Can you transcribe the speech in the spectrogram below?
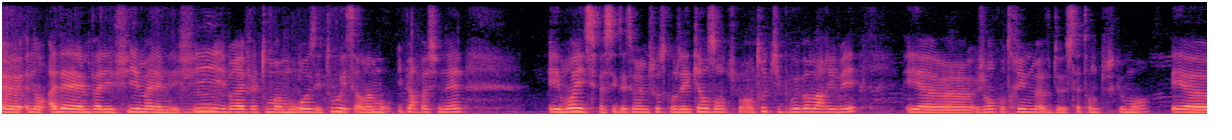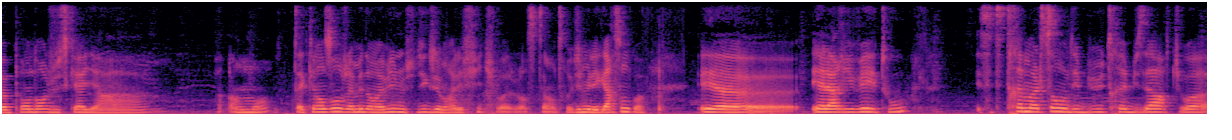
Euh, non, Adèle, elle aime pas les filles, Emma, elle aime les filles. Et bref, elle tombe amoureuse et tout. Et c'est un amour hyper passionnel. Et moi, il s'est passé exactement la même chose quand j'avais 15 ans, tu vois. Un truc qui pouvait pas m'arriver. Et euh, j'ai rencontré une meuf de 7 ans de plus que moi. Et euh, pendant jusqu'à il y a un mois. T'as 15 ans, jamais dans ma vie, je me suis dit que j'aimerais les filles, tu vois. Genre, c'était un truc. J'aimais les garçons, quoi. Et, euh, et elle arrivait et tout. C'était très malsain au début, très bizarre, tu vois.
